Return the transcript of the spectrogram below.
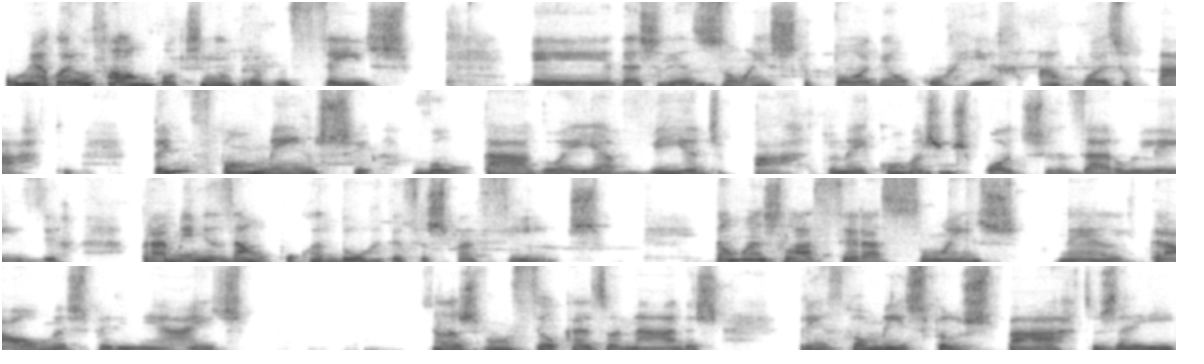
Bom, e agora eu vou falar um pouquinho para vocês é, das lesões que podem ocorrer após o parto, principalmente voltado aí à via de parto, né? E como a gente pode utilizar o laser para amenizar um pouco a dor dessas pacientes. Então, as lacerações, né, traumas perineais, elas vão ser ocasionadas principalmente pelos partos aí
